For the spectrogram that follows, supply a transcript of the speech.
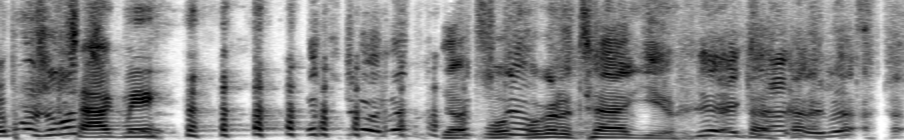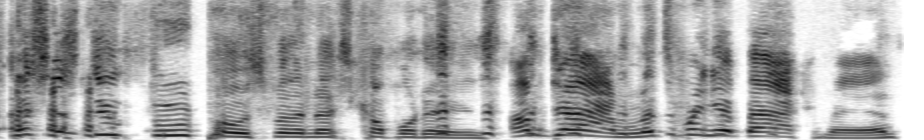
Ambrosia, let's tag me. Let's do it. Let's, yeah, let's we're, do, we're, gonna tag you. Yeah, exactly. Let's let's just do food posts for the next couple days. I'm down. Let's bring it back, man.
